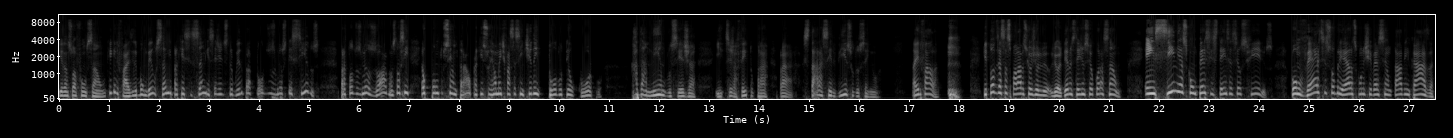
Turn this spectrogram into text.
e na sua função. O que, que ele faz? Ele bombeia o sangue para que esse sangue seja distribuído para todos os meus tecidos, para todos os meus órgãos. Então, assim, é o ponto central para que isso realmente faça sentido em todo o teu corpo cada membro seja, seja feito para estar a serviço do Senhor. Aí ele fala que todas essas palavras que hoje eu lhe ordeno estejam no seu coração. Ensine-as com persistência a seus filhos. Converse sobre elas quando estiver sentado em casa,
